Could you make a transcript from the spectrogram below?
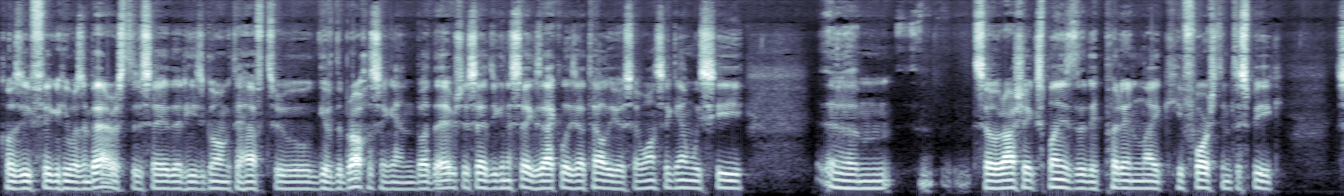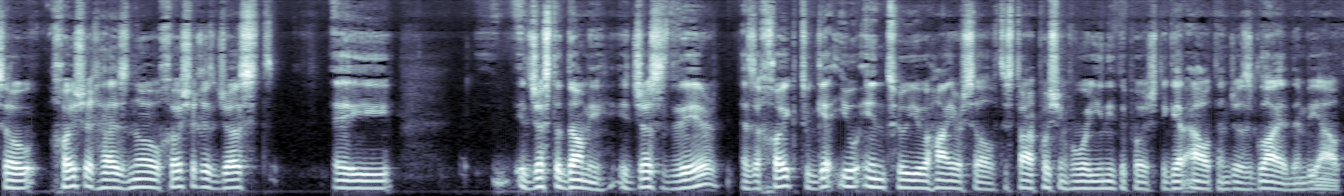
because he figured he was embarrassed to say that he's going to have to give the brachas again. But the said you're going to say exactly as I tell you. So once again we see um, so Rashi explains that they put in like he forced him to speak. So Choshech has no Choshech is just a it's just a dummy. It's just there as a choik to get you into your higher self, to start pushing for where you need to push, to get out and just glide and be out.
